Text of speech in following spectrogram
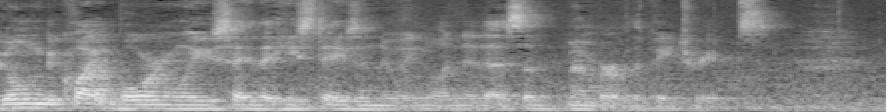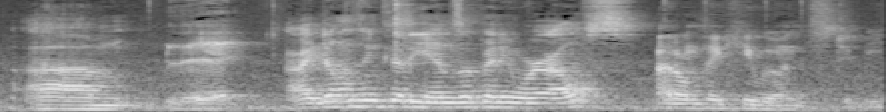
going to quite boringly say that he stays in New England as a member of the Patriots. Um, I don't think that he ends up anywhere else. I don't think he wants to be.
